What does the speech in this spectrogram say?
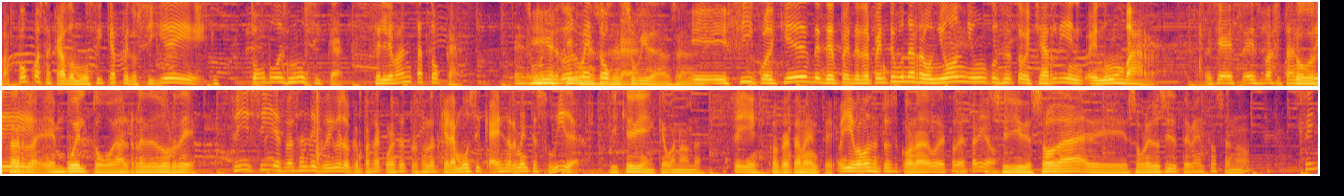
tampoco ha sacado música, pero sigue... Todo es música. Se levanta, toca. Es Eh, muy se activo duerme, en eso, toca. es su vida. O sea, Eh, sí, cualquier. De, de- de repente una reunión y un concierto de Charlie en, en un bar. O sea, es, es bastante. todo estar envuelto alrededor de. Sí, sí, es bastante increíble lo que pasa con estas personas, que la música es realmente su vida. Y qué bien, qué buena onda. Sí, completamente. Oye, vamos entonces con algo de Soda Stereo. Sí, de Soda, eh, sobredosis de TV entonces, ¿no? Sí,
